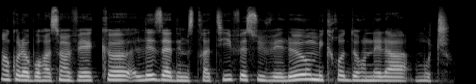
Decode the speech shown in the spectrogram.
en collaboration avec les administratifs. Suivez-le au micro d'Ornella Mucho.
